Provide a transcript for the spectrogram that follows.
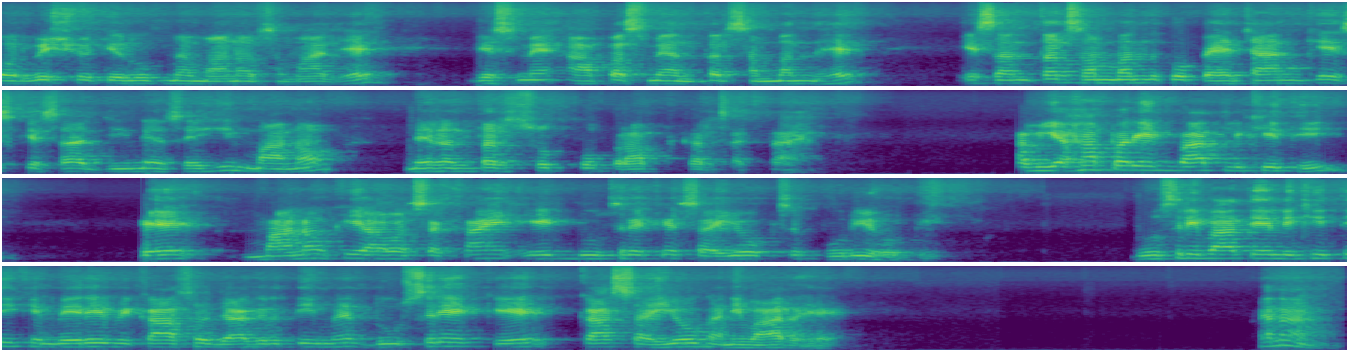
और विश्व के रूप में मानव समाज है, जिसमें आपस में अंतर संबंध है। इस अंतर संबंध को पहचान के इसके साथ जीने से ही मानव निरंतर सुख को प्राप्त कर सकता है। अब यहाँ पर एक बात लिखी थी कि मानव की आवश्यकताएँ एक दूसरे के सहयोग से पूरी होती। दूसरी बात यह लिखी थी कि मेरे विकास और जागृति में दूसरे के का सहयोग अनिवार्य है। है ना?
